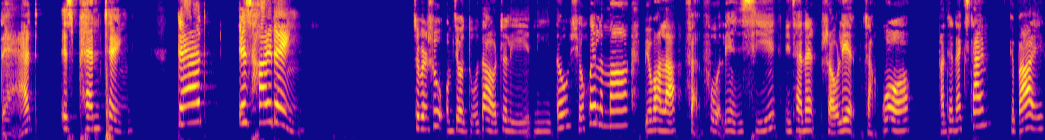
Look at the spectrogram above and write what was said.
Dad is painting. Dad is hiding. 这本书我们就读到这里，你都学会了吗？别忘了反复练习，你才能熟练掌握哦。Until next time, goodbye.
